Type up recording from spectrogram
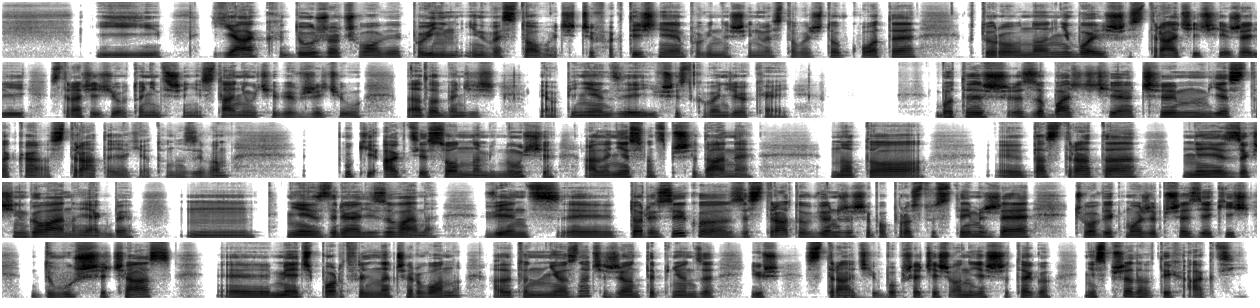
I jak dużo człowiek powinien inwestować? Czy faktycznie powinieneś inwestować tą kwotę, którą no, nie boisz się stracić? Jeżeli stracić ją, to nic się nie stanie u ciebie w życiu, nadal będziesz miał pieniędzy i wszystko będzie ok. Bo też zobaczcie, czym jest taka strata, jak ja to nazywam póki akcje są na minusie, ale nie są sprzedane, no to y, ta strata nie jest zaksięgowana, jakby mm, nie jest zrealizowana. Więc y, to ryzyko ze stratą wiąże się po prostu z tym, że człowiek może przez jakiś dłuższy czas y, mieć portfel na czerwono, ale to nie oznacza, że on te pieniądze już stracił, bo przecież on jeszcze tego nie sprzedał tych akcji.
